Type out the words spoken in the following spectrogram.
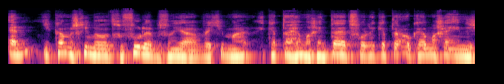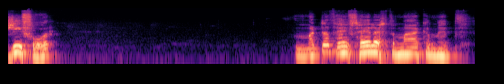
En je kan misschien wel het gevoel hebben van ja, weet je, maar ik heb daar helemaal geen tijd voor. Ik heb daar ook helemaal geen energie voor. Maar dat heeft heel erg te maken met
